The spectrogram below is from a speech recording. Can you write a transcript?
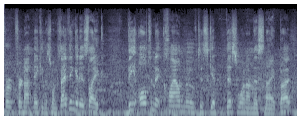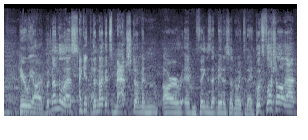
for for not making this one because I think it is like the ultimate clown move to skip this one on this night. But here we are. But nonetheless, I get that. the Nuggets matched them and are in things that made us annoyed today. Let's flush all that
